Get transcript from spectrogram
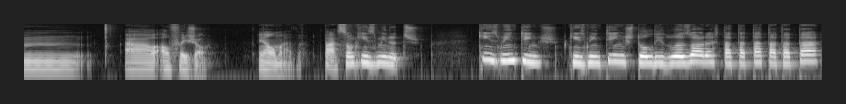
um, ao, ao Feijó, em Almada. Pá, são 15 minutos. 15 minutinhos, 15 minutinhos, estou ali duas horas, tá, tá, tá, tá, tá, tá,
